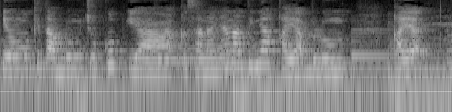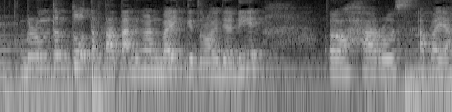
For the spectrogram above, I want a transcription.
ilmu kita belum cukup ya ke sananya nantinya kayak belum kayak belum tentu tertata dengan baik gitu loh. Jadi eh, harus apa ya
